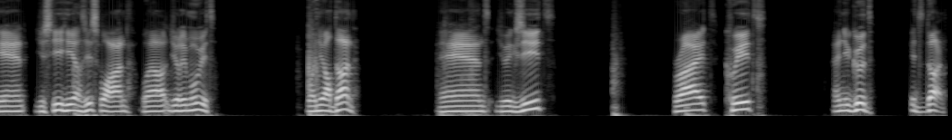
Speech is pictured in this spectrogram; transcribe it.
And you see here this one. Well, you remove it when you're done. And you exit, right, quit, and you're good. It's done.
